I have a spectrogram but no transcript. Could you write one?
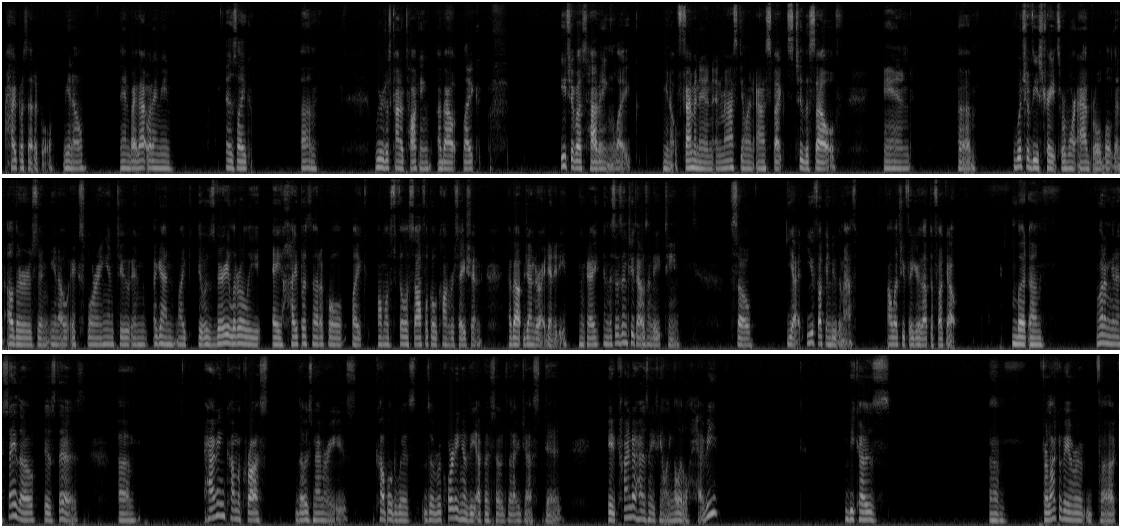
hypothetical, you know? And by that, what I mean is like um we were just kind of talking about like each of us having like you know feminine and masculine aspects to the self and um which of these traits were more admirable than others and you know exploring into and again like it was very literally a hypothetical like almost philosophical conversation about gender identity Okay, and this is in 2018. So, yeah, you fucking do the math. I'll let you figure that the fuck out. But um, what I'm gonna say though is this: um, having come across those memories, coupled with the recording of the episodes that I just did, it kind of has me feeling a little heavy because um, for lack of a fuck,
